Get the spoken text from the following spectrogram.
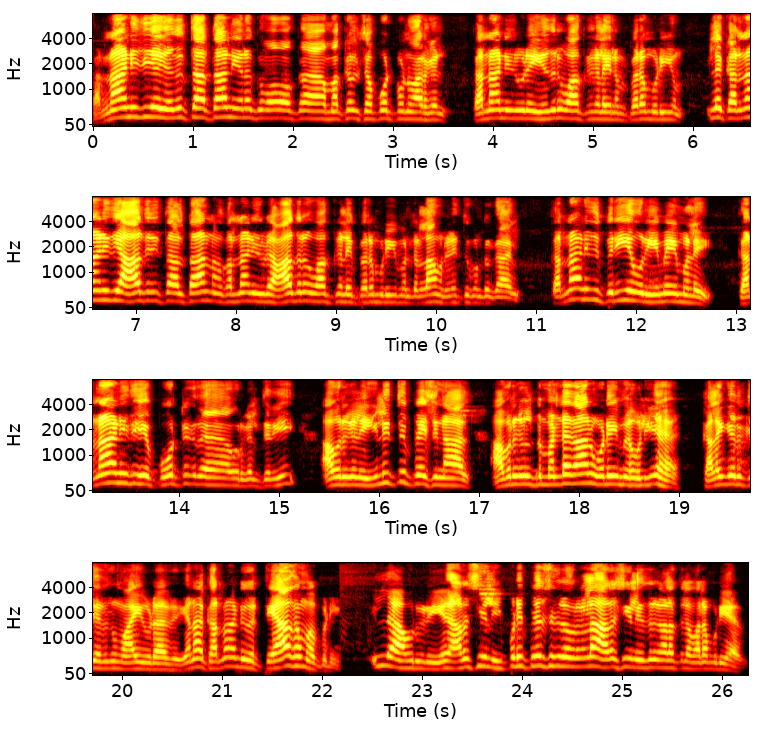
கருணாநிதியை எதிர்த்தால் தான் எனக்கு மக்கள் சப்போர்ட் பண்ணுவார்கள். கருணாநிதியுடைய எதிர் வாக்குகளை நம்ம பெற முடியும். இல்லை கருணாநிதியை ஆதரித்தால் தான் நம்ம கருணாநிதியுடைய ஆதரவு வாக்குகளை பெற முடியும் என்றெல்லாம் நினைத்து கொண்டிருக்கிறார்கள். கருணாநிதி பெரிய ஒரு இமயமலை. கருணாநிதியை போற்றுகிறவர்கள் சரி அவர்களை இழித்து பேசினால் அவர்களது மண்டை தான் உடையுமே ஒழிய கலைஞருக்கு எதுக்கும் ஆகிவிடாது ஏன்னா கருணாநிதி ஒரு தியாகம் அப்படி. இல்லை அவருடைய அரசியல் இப்படி பேசுகிறவர்கள்லாம் அரசியல் எதிர்காலத்தில் வர முடியாது.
